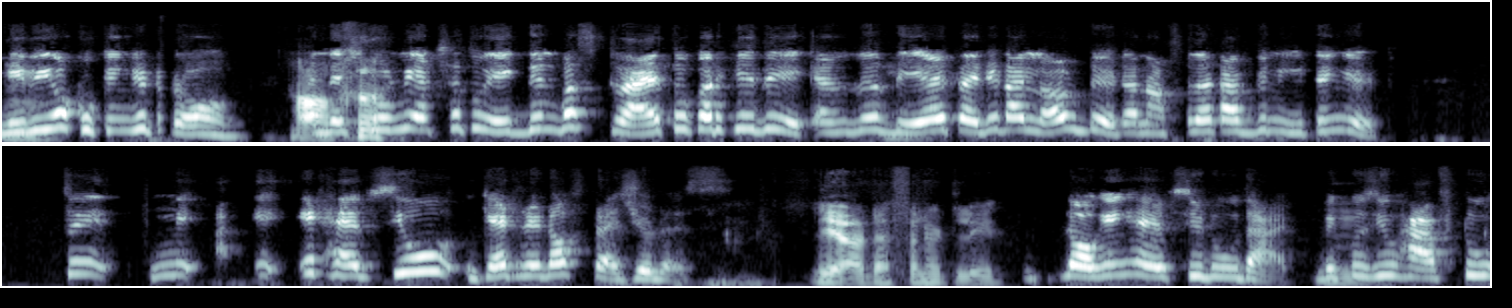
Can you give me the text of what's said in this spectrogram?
maybe hmm. you're cooking it wrong. And they told me, Aksha, tu ek din bas try to karke dekh. And the hmm. day I tried it, I loved it. And after that, I've been eating it. So it, helps you get rid of prejudice. Yeah, definitely. Blogging helps you do that hmm. because you have to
